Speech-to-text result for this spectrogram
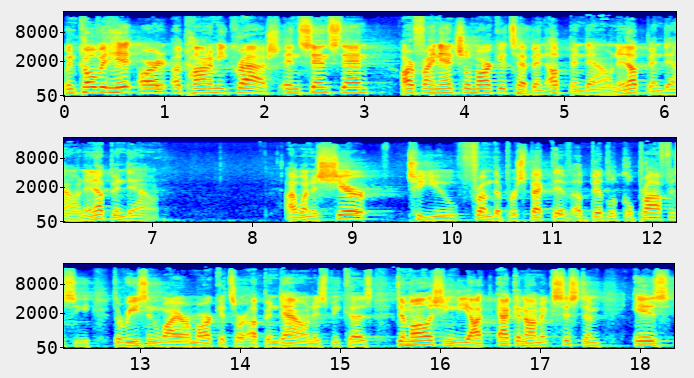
When COVID hit, our economy crashed. And since then, our financial markets have been up and down and up and down and up and down. I want to share to you from the perspective of biblical prophecy. The reason why our markets are up and down is because demolishing the economic system is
